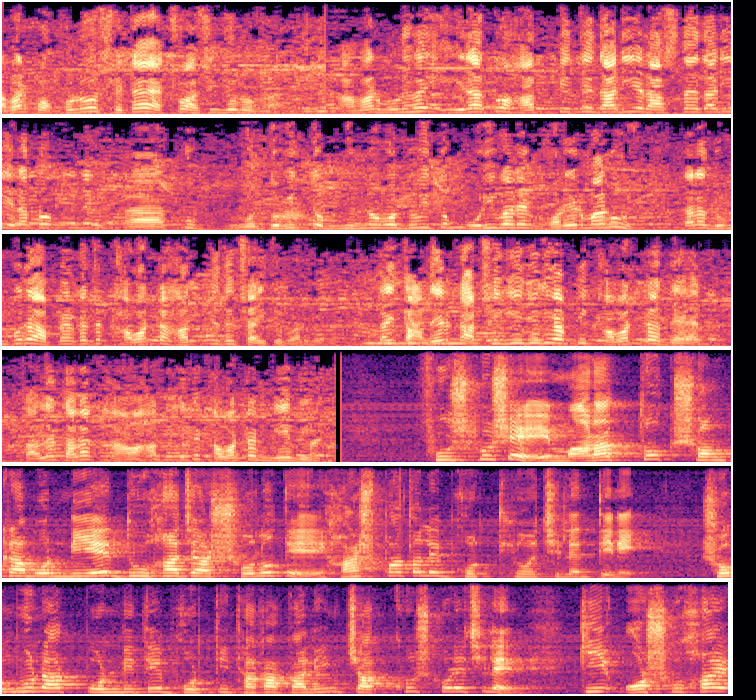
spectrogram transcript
আবার কখনো সেটা একশো আশি জনও হয় আমার মনে হয় এরা তো হাত পেতে দাঁড়িয়ে, রাস্তায় দাঁড়িয়ে এরা তো খুব মধ্যবিত্ত, নিম্ন মধ্যবিত্ত পরিবারের ঘরের মানুষ, তারা দুম করে আপনার কাছে খাবারটা হাত পেতে চাইতে পারবে না। তাই তাদের কাছে গিয়ে যদি আপনি খাবারটা দেন, তাহলে তারা হাত পেতে খাবারটা নেবে। ফুসফুসে মারাত্মক সংক্রমণ নিয়ে দু হাজার ষোলোতে হাসপাতালে ভর্তি হয়েছিলেন তিনি। শম্ভুনাথ পণ্ডিতে ভর্তি থাকাকালীন চাক্ষুষ করেছিলেন কি অসহায়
